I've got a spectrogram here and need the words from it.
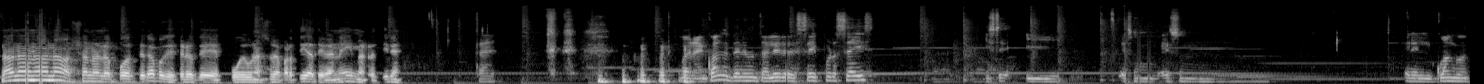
No, no, no, no, yo no lo puedo explicar porque creo que jugué una sola partida, te gané y me retiré. Está bien. bueno, en Quango tenés un tablero de 6x6 y, se- y es un, es un. En el Quango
